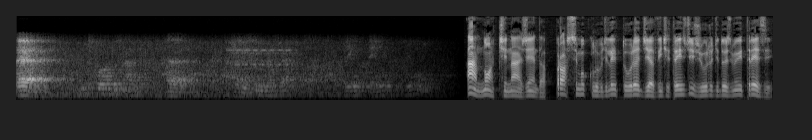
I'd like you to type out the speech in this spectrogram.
É. Anote na agenda próximo Clube de Leitura, dia 23 de julho de 2013,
